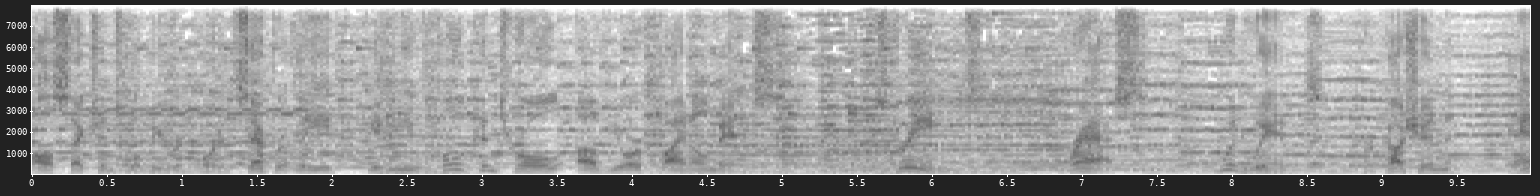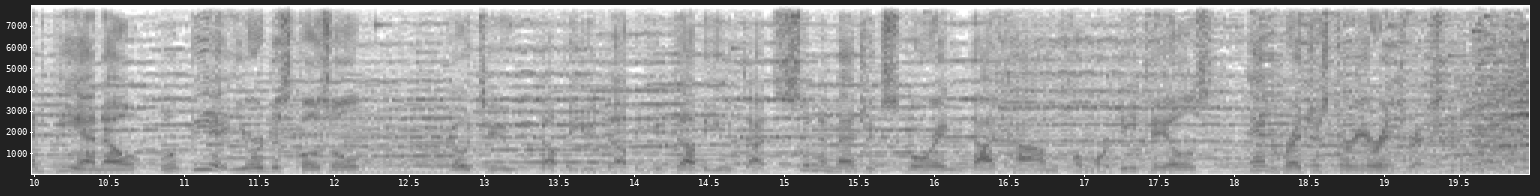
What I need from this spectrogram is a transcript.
All sections will be recorded separately, giving you full control of your final mix. Strings, brass, woodwinds, percussion, and piano will be at your disposal. Go to www.cinemagicscoring.com for more details and register your interest.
